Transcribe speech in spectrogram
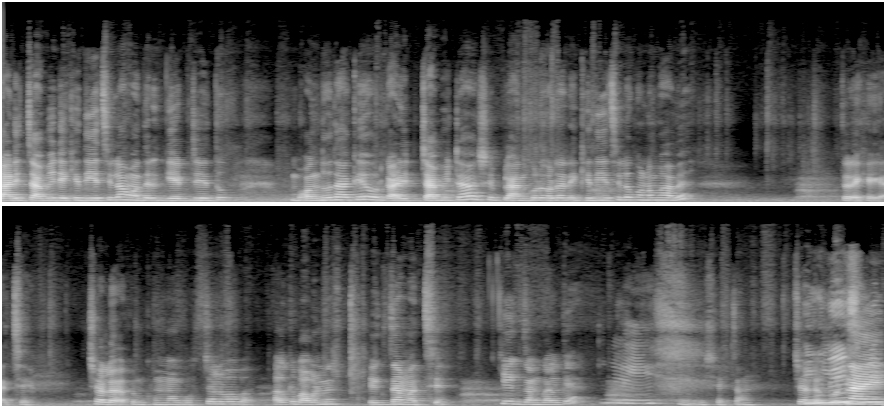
গাড়ির চাবি রেখে দিয়েছিল আমাদের গেট যেহেতু বন্ধ থাকে ওর গাড়ির চাবিটা সে প্ল্যান করে ওরা রেখে দিয়েছিল কোনোভাবে। তো রেখে গেছে। চলো এখন ঘুমাবো। চলো বাবা কালকে বাবার এক্সাম আছে। কি এক্সাম কালকে? ইংলিশ এক্সাম চলো গুড নাইট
